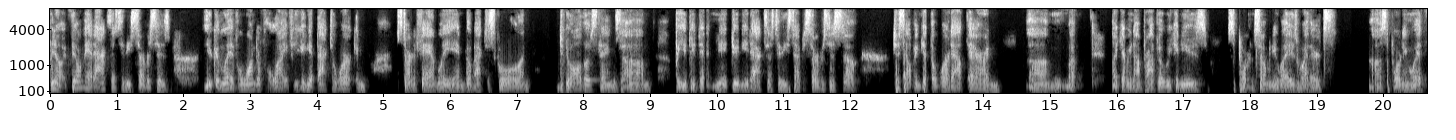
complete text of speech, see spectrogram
you know, if they only had access to these services, you can live a wonderful life. You can get back to work and start a family and go back to school and do all those things. Um, but you do, you do need access to these types of services. So just helping get the word out there. And um, but like every nonprofit, we can use support in so many ways, whether it's uh, supporting with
